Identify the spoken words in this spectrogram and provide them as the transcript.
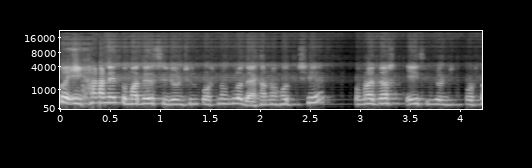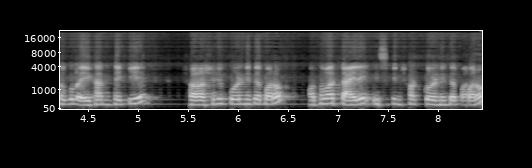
তো এখানে তোমাদের সৃজনশীল প্রশ্নগুলো দেখানো হচ্ছে। তোমরা জাস্ট এই সৃজনশীল প্রশ্নগুলো এখান থেকে সরাসরি পড়ে নিতে পারো, অথবা চাইলে স্ক্রিনশট করে নিতে পারো।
